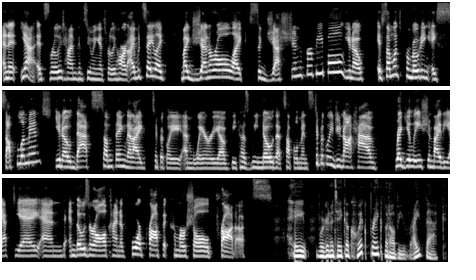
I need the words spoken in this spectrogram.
And it yeah it's really time consuming. It's really hard. I would say like my general like suggestion for people you know if someone's promoting a supplement you know that's something that i typically am wary of because we know that supplements typically do not have regulation by the fda and and those are all kind of for profit commercial products Hey, we're going to take a quick break, but I'll be right back.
